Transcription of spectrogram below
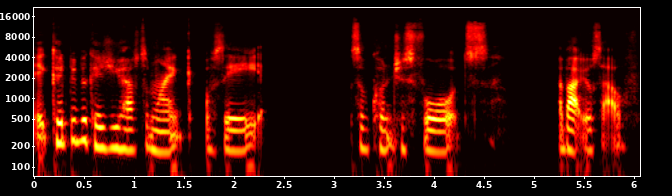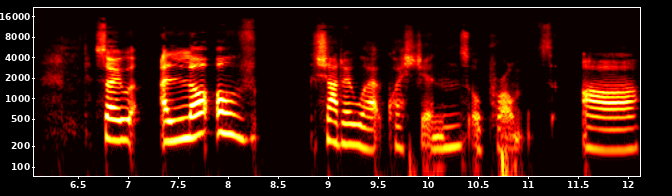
it could be because you have some like obviously subconscious thoughts about yourself. So, a lot of shadow work questions or prompts are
